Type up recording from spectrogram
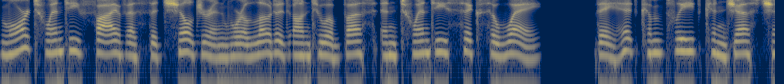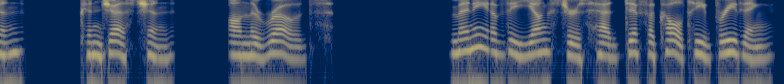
more 25 as the children were loaded onto a bus and 26 away, they hit complete congestion, congestion, on the roads. Many of the youngsters had difficulty breathing,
